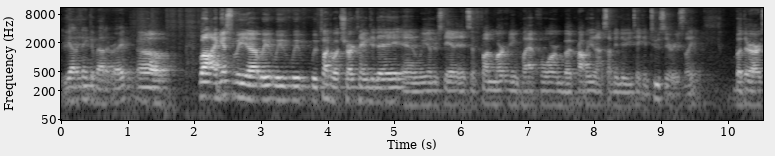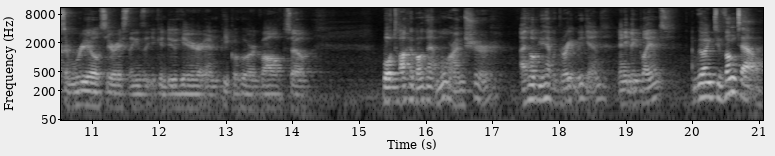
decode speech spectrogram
you got to think about it, right? Oh. Well, I guess we, uh, we, we, we've, we've talked about Shark Tank today, and we understand it's a fun marketing platform, but probably not something to be taken too seriously. But there are some real serious things that you can do here and people who are involved. So we'll talk about that more, I'm sure. I hope you have a great weekend. Any big plans? I'm going to Vung Tau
